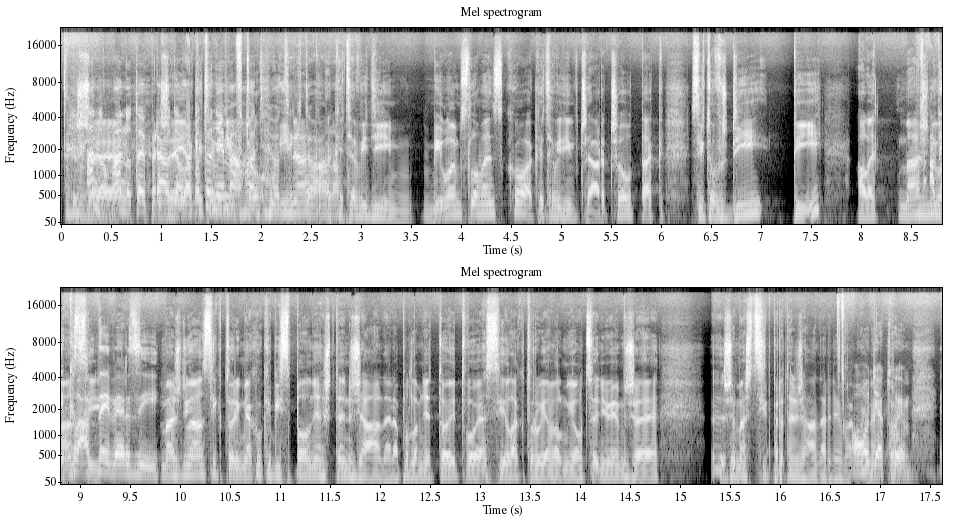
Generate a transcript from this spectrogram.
Že, áno, áno, to je pravda, že lebo ja to nemá trochu hoci, inak, to, A keď ťa vidím Milujem Slovensko a keď ťa vidím v Čarčov, tak si to vždy ty, ale máš nuancy. verzii. Máš nuancy, ktorým ako keby splňaš ten žáner. A podľa mňa to je tvoja síla, ktorú ja veľmi oceňujem, že že máš cit pre ten žáner, neviem ako O, ďakujem. To...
